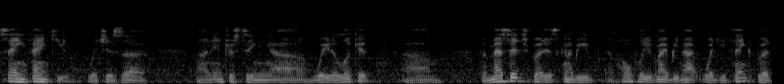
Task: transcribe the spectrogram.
saying thank you, which is a, an interesting uh, way to look at um, the message, but it's going to be, hopefully, it might be not what you think, but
